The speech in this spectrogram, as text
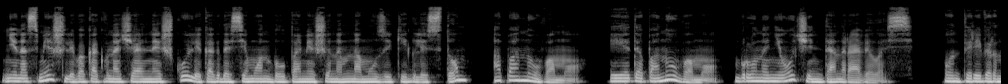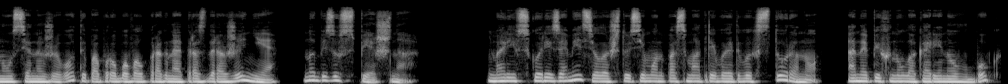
Не насмешливо, как в начальной школе, когда Симон был помешанным на музыке глистом, а по-новому. И это по-новому Бруно не очень-то нравилось. Он перевернулся на живот и попробовал прогнать раздражение, но безуспешно. Мари вскоре заметила, что Симон посматривает в их сторону, она пихнула Карину в бок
